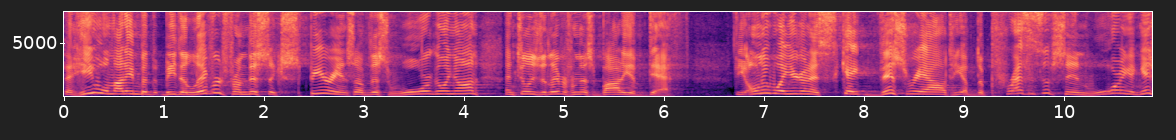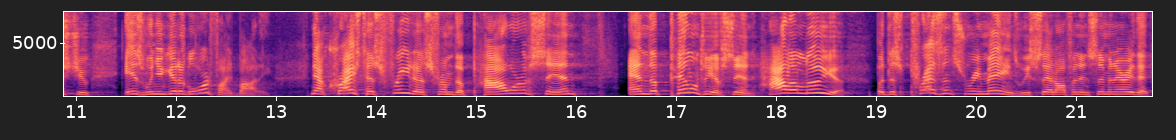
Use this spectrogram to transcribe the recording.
that he will not even be delivered from this experience of this war going on until he's delivered from this body of death. The only way you're going to escape this reality of the presence of sin warring against you is when you get a glorified body. Now, Christ has freed us from the power of sin and the penalty of sin. Hallelujah. But this presence remains. We said often in seminary that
